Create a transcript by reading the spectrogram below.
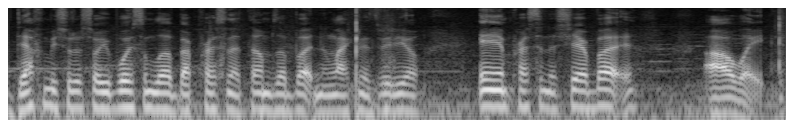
Definitely be sure to show your boy some love by pressing that thumbs up button and liking this video and pressing the share button. I'll wait.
